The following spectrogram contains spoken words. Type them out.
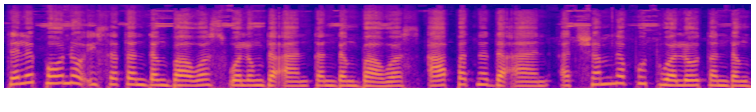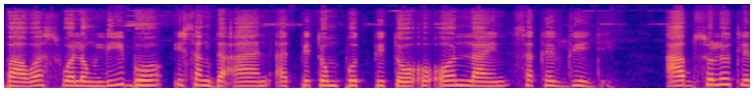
Telepono isa tandang bawas walong daan tandang bawas apat na daan at siyam na putwalo tandang bawas walong libo isang daan at pitumput pito o online sa Kavidi. Absolute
